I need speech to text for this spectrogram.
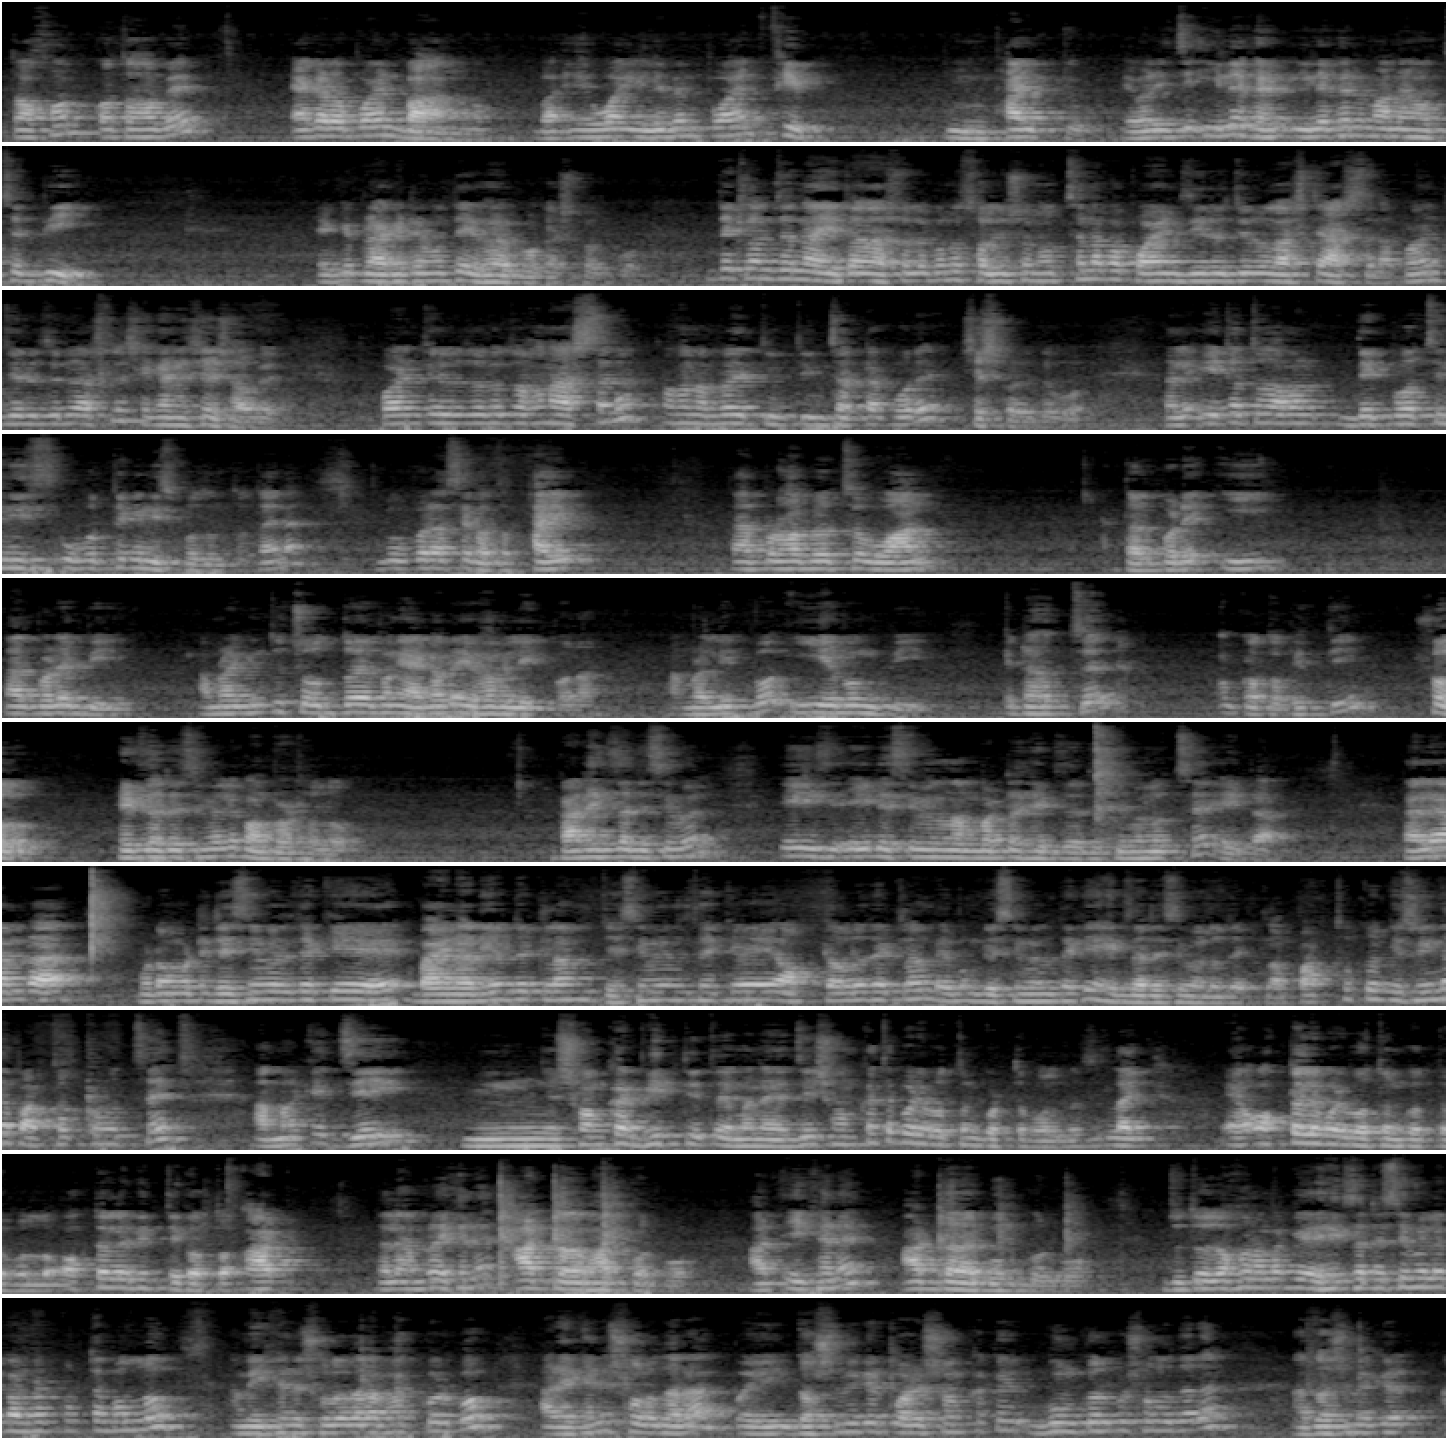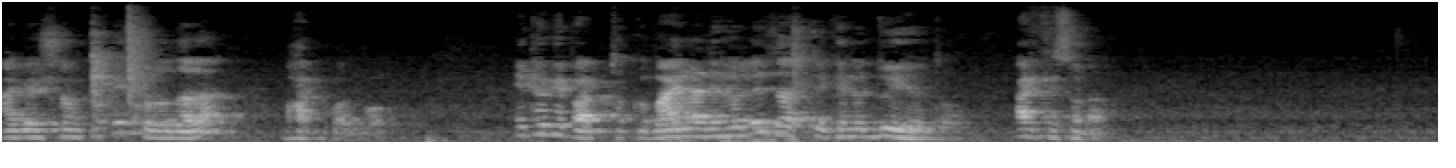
তখন কত হবে? এগারো পয়েন্ট বাহান্ন বা এ Y eleven point five five two এবার এই যে ইলেভেন ইলেভেন মানে হচ্ছে বি একে ব্র্যাকেটের মধ্যে এভাবে প্রকাশ করব। দেখলাম যে না এটা আসলে কোনো সলিউশন হচ্ছে না বা পয়েন্ট জিরো জিরো লাস্টে আসছে না। পয়েন্ট জিরো জিরো আসলে সেখানে শেষ হবে। পয়েন্ট জিরো জিরো যখন আসছে না, তখন আমরা এই তিন- চারটা করে শেষ করে দেবো। তাহলে এটা তো আমার দেখব হচ্ছে নিচ, উপর থেকে নিচ পর্যন্ত, তাই না? উপরে আছে কত? ফাইভ তারপর হবে হচ্ছে ওয়ান তারপরে ই তারপরে বি আমরা কিন্তু চোদ্দ এবং এগারো এভাবে লিখব না। আমরা লিখব ই এবং বি এটা হচ্ছে কত? ভিত্তি? ষোলো। হেক্সাডেসিমেলে কনভার্ট হলো। কার হেক্সাডেসিমেল এই যে, এই ডেসিমেল নাম্বারটার হেক্সাডেসিমেল হচ্ছে এইটা। তাহলে আমরা মোটামুটি ডেসিমেল থেকে বাইনারিও দেখলাম ডেসিমেল থেকে অক্টালও দেখলাম এবং ডেসিমেল থেকে হেক্সাডেসিমেলও দেখলাম। পার্থক্য কিছুই না, পার্থক্য হচ্ছে আমাকে যেই সংখ্যার ভিত্তিতে মানে যেই সংখ্যাতে পরিবর্তন করতে বলবে লাইক অক্টালে পরিবর্তন করতে বলল অক্টালের ভিত্তি কত? আট। তাহলে আমরা এখানে আট দ্বারা ভাগ করব। আর এখানে আট দ্বারা গুণ করব। যত যখন আমাকে হেক্সাডেসিমেলে কনভার্ট করতে বলল, আমি এখানে ষোলো দ্বারা ভাগ করব, আর এখানে ষোলো দ্বারা, ওই দশমিকের পরের সংখ্যাকে গুণ করব ষোলো দ্বারা, আর দশমিকের আগের সংখ্যাকে ষোলো দ্বারা ভাগ করব। এটুকুই পার্থক্য। বাইনারি হলে জাস্ট এখানে দুই হতো, আর কিছু না।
